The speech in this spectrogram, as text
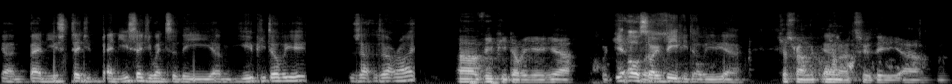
yeah, Ben, you said you- Ben, you said you went to the um, UPW. Is that is that right? Uh, VPW, yeah. Which Yeah. Oh, sorry, VPW. Yeah. Just around the corner to the um,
